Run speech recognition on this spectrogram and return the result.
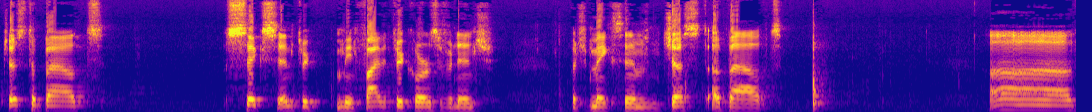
just about six and three, I mean five and three quarters of an inch, which makes him just about uh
